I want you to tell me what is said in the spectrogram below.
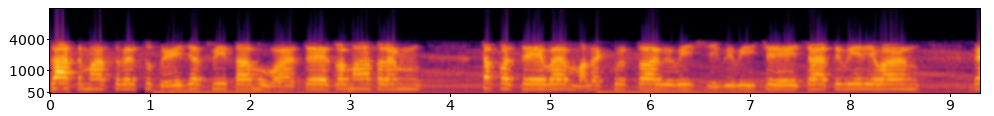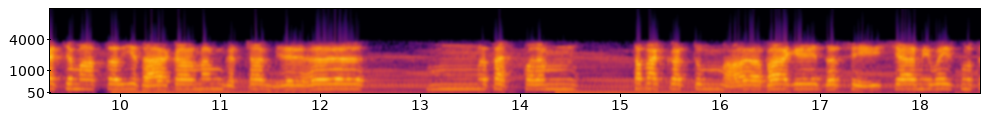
जातमात्र तु तेजस्वी तामुवाच स्वमातरम् तपस्यैव मनः कृत्वा गच्छ मात्र यथा कामं गच्छाम्यः अतः परम् तपः कर्तुम् भागे दर्शयिष्यामि वै स्मृत।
